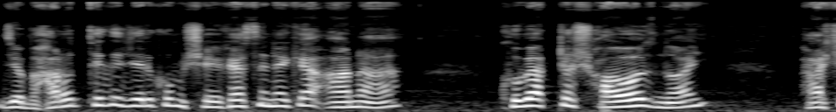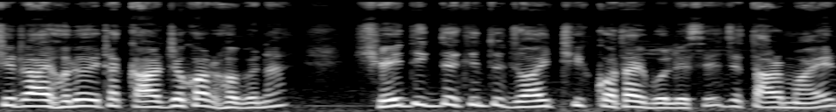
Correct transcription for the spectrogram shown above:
যে ভারত থেকে যেরকম শেখ হাসিনাকে আনা খুব একটা সহজ নয়। ফাঁসির রায় হলেও এটা কার্যকর হবে না। সেই দিক দিয়ে কিন্তু জয় ঠিক কথাই বলেছে যে তার মায়ের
